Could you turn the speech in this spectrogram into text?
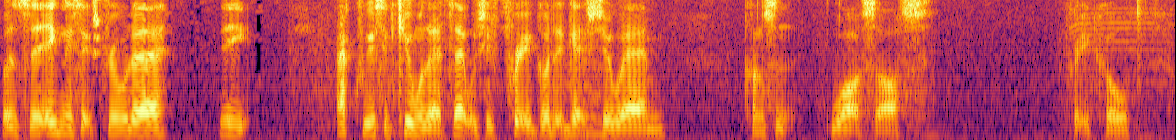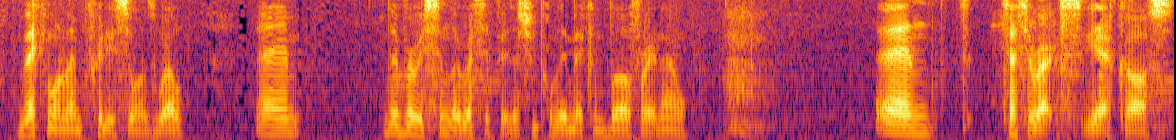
But it's the igneous extruder, the aqueous accumulator, which is pretty good. It gets you um, constant water source. Pretty cool. We're making one of them pretty soon as well. Um, they're very similar recipes. I should probably make them both right now. And Tesseracts, yeah, of course.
